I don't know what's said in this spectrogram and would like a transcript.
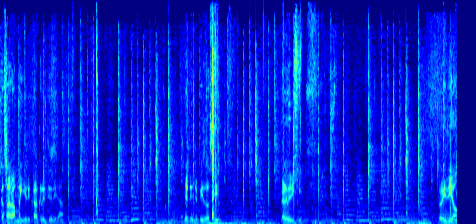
καθαρά μαγειρικά κριτήρια για την επίδοση. Καλή επιτυχία. Το ίδιο,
